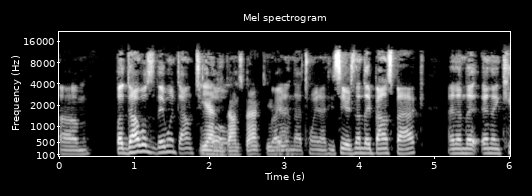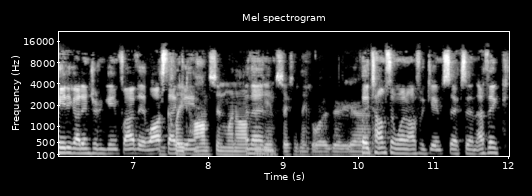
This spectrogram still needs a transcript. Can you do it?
Um, but that was they went down two. Yeah, and they bounced back too, right yeah. in that 2019 series. Then they bounced back, and then the and then KD got injured in Game Five. They lost and that Klay game. Thompson went off in Game Six, I think it was. There, yeah. Klay Thompson went off in Game Six, and I think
